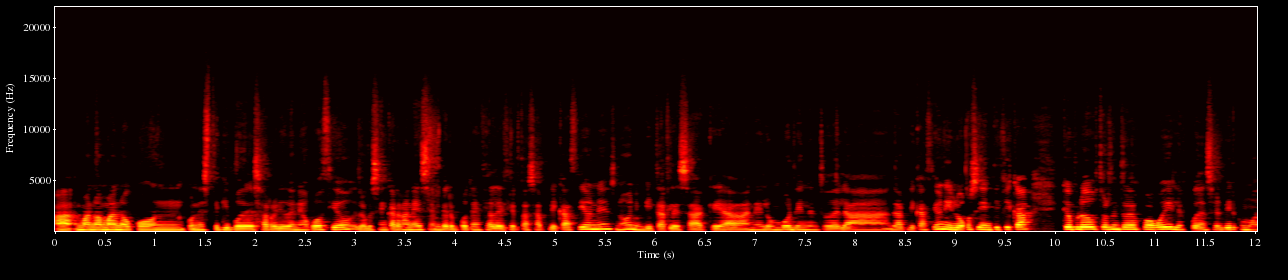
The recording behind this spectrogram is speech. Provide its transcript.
a mano, a mano con, con, este equipo de desarrollo de negocio. Lo que se encargan es en ver potencial de ciertas aplicaciones, ¿no? en invitarles a que hagan el onboarding dentro de la, de la, aplicación y luego se identifica qué productos dentro de Huawei les pueden servir, como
